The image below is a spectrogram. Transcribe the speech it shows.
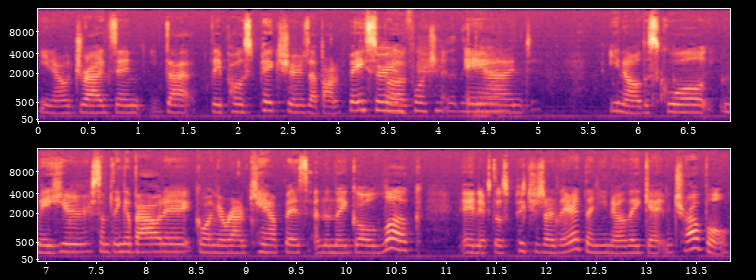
you know drugs, and that they post pictures up on Facebook. It's very unfortunate that they do. and you know the school may hear something about it going around campus, and then they go look, and if those pictures are there, then you know they get in trouble.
